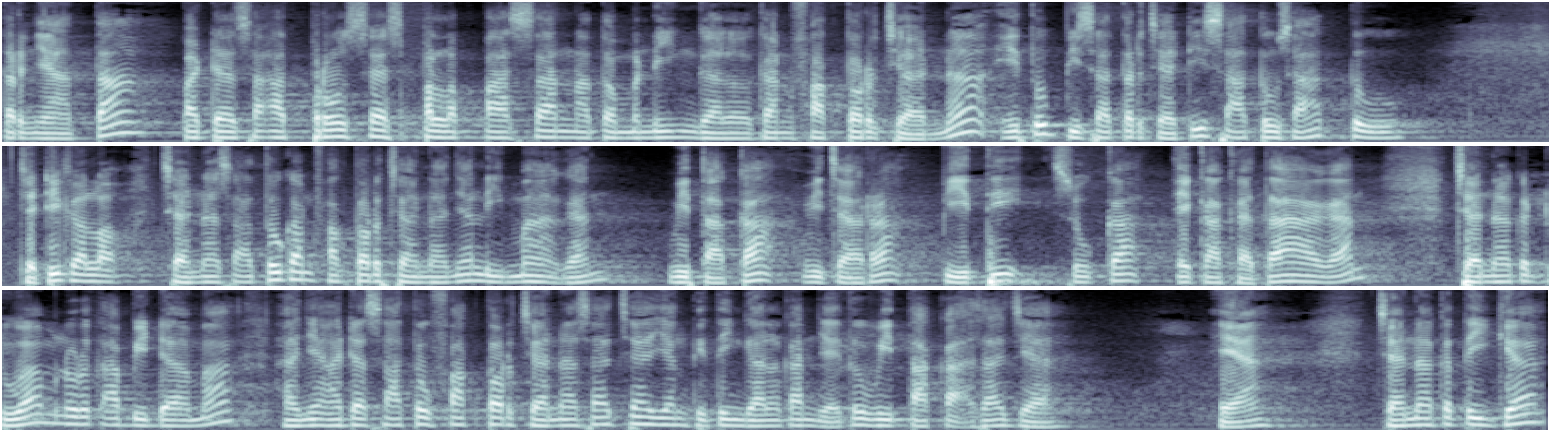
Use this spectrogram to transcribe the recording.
ternyata pada saat proses pelepasan atau meninggalkan faktor jana itu bisa terjadi satu-satu. Jadi kalau jana satu kan faktor jananya lima kan, witaka, wicara, piti, suka, ekagata kan. Jana kedua menurut Abhidhamma hanya ada satu faktor jana saja yang ditinggalkan yaitu witaka saja. Ya, jana ketiga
